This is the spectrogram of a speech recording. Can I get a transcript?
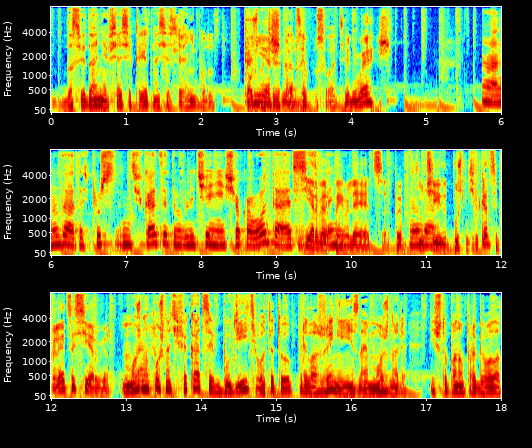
до свидания вся секретность, если они будут Конечно. посылать. Понимаешь? А, ну да, то есть push-нотификация это вовлечение еще кого-то. А это сервер появляется. В ну, случае да. push-нотификации появляется сервер. Можно да. push-нотификации будить вот это приложение, не знаю, можно ли, и чтобы оно пробивало,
